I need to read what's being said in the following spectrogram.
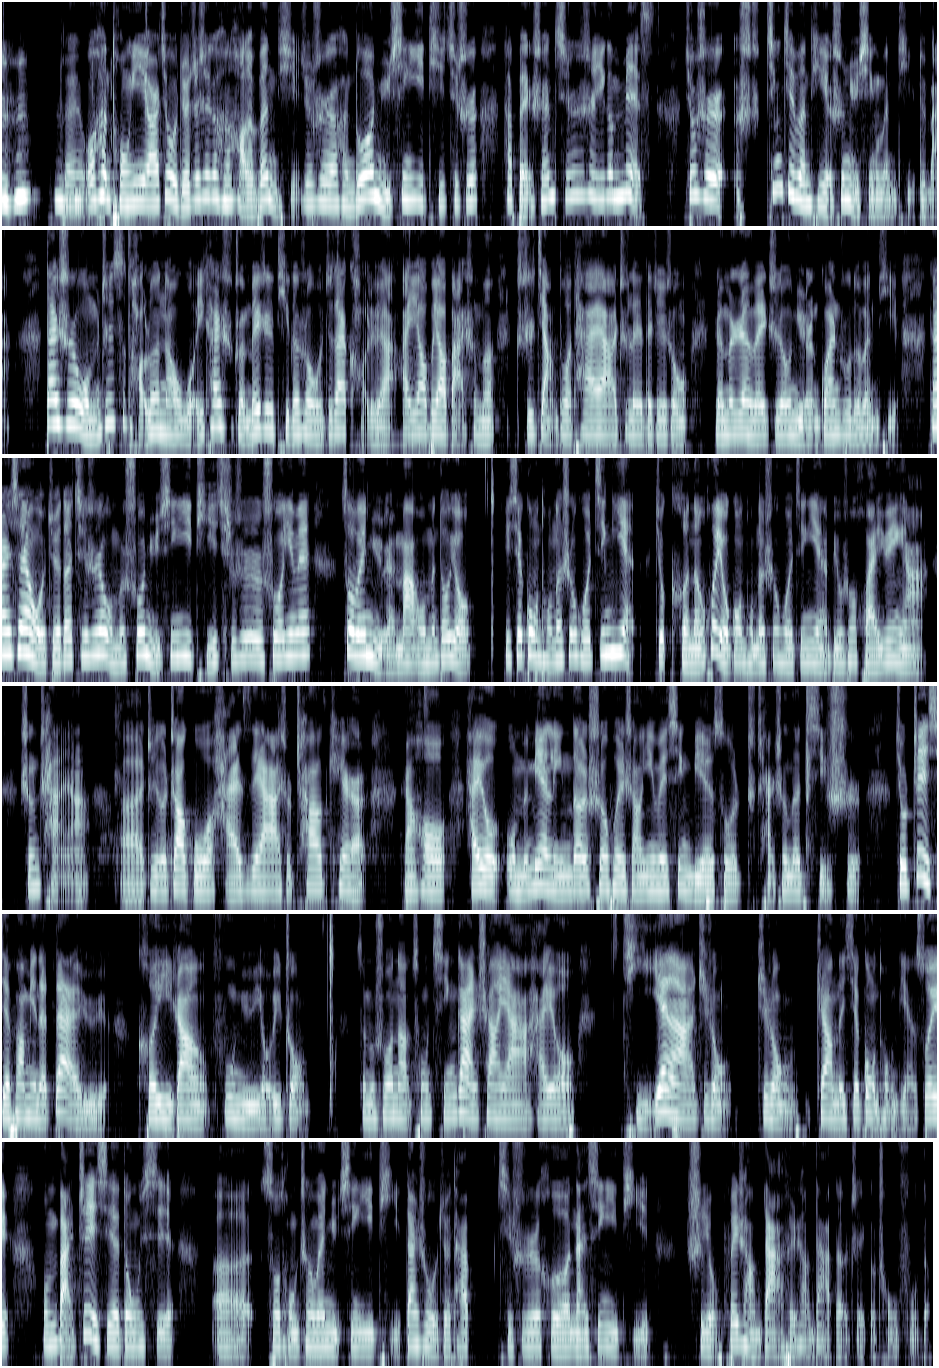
嗯哼，对我很同意，而且我觉得这是一个很好的问题，就是很多女性议题其实它本身其实是一个 miss，就是经济问题也是女性问题，对吧？但是我们这次讨论呢，我一开始准备这个题的时候，我就在考虑啊，哎，要不要把什么只讲堕胎啊之类的这种人们认为只有女人关注的问题？但是现在我觉得，其实我们说女性议题，其实是说，因为作为女人嘛，我们都有一些共同的生活经验，就可能会有共同的生活经验，比如说怀孕啊、生产呀。呃，这个照顾孩子呀，是 child care，然后还有我们面临的社会上因为性别所产生的歧视，就这些方面的待遇，可以让妇女有一种怎么说呢？从情感上呀，还有体验啊，这种这种这样的一些共同点，所以我们把这些东西呃所统称为女性议题，但是我觉得它其实和男性议题是有非常大非常大的这个重复的。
